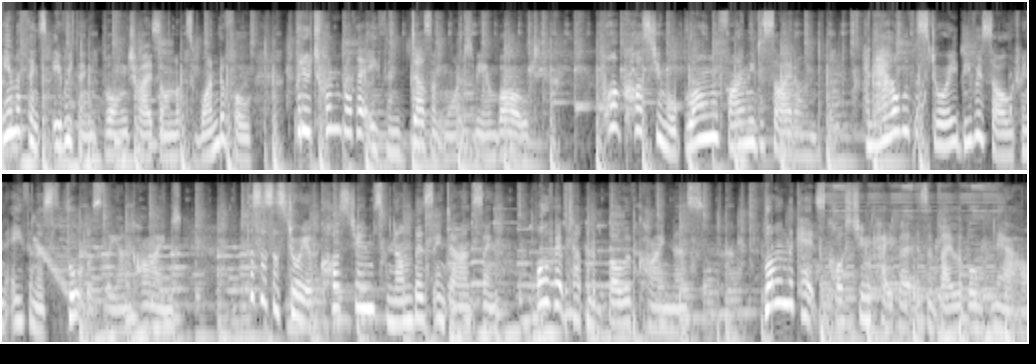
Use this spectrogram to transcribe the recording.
Emma thinks everything Blong tries on looks wonderful, but her twin brother Ethan doesn't want to be involved. What costume will Blong finally decide on? And how will the story be resolved when Ethan is thoughtlessly unkind? This is a story of costumes, numbers, and dancing, all wrapped up in a bow of kindness. Blong the Cat's costume caper is available now.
